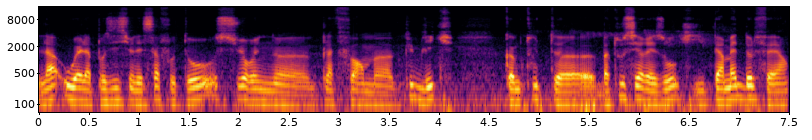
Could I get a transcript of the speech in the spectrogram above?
Là où elle a positionné sa photo sur une euh, plateforme euh, publique, comme bah, tous ces réseaux qui permettent de le faire.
